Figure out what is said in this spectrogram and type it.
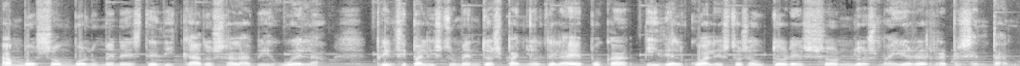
Ambos son volúmenes dedicados a la vihuela, principal instrumento español de la época y del cual estos autores son los mayores representantes.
